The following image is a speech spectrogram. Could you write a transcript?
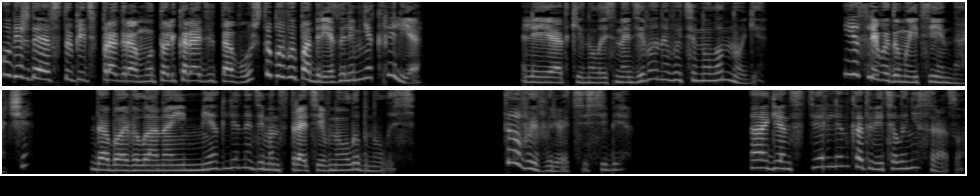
убеждая вступить в программу только ради того, чтобы вы подрезали мне крылья. Лия откинулась на диван и вытянула ноги. «Если вы думаете иначе», — добавила она и медленно, демонстративно улыбнулась, «то вы врете себе». Агент Стерлинг ответила не сразу.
